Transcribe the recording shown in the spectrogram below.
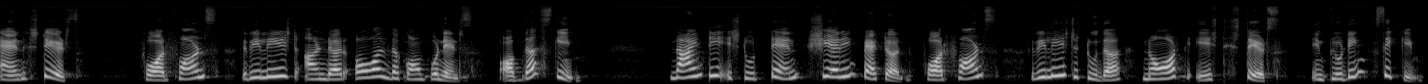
and states for funds released under all the components of the scheme. 90 is to 10 sharing pattern for funds released to the northeast states including Sikkim.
